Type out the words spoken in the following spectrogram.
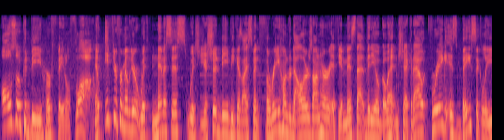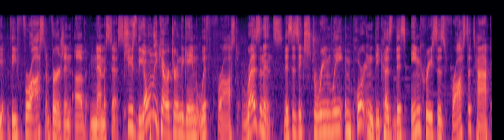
also could be her fatal flaw. Now if you're familiar with Nemesis which you should be because I spent $300 on her if you missed that video go ahead and check it out. Frigg is basically the frost version of Nemesis. She's the only character in the game with frost resonance. This is extremely important because this increases frost attack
